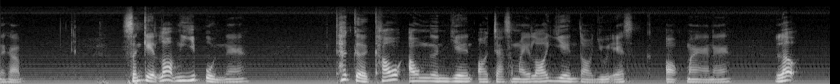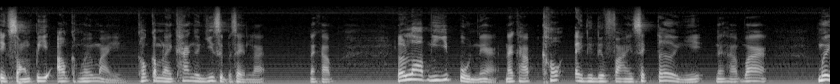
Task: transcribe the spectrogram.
นะครับ สังเกตรอบนี้ญี่ปุ่นนะ ถ้าเกิดเขาเอาเงินเยนออกจากสมัยร้อยเยนต่อ US ออกมานะ แล้วอีก 2 ปีเอากำไรใหม่เขากำไรค่าเงิน 20%แล้วนะครับแล้วรอบนี้ญี่ปุ่นเนี่ยนะครับเขา identify sector อย่างนี้นะครับว่าเมื่อ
